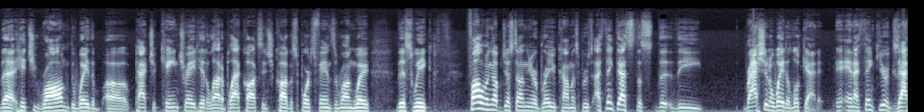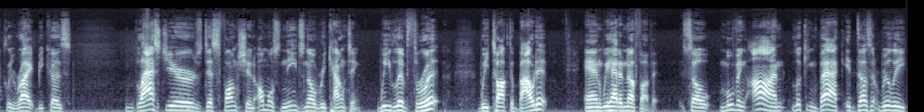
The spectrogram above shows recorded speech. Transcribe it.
that hit you wrong, the way the uh, Patrick Kane trade hit a lot of Blackhawks and Chicago sports fans the wrong way this week. Following up just on your Abreu comments, Bruce, I think that's the the, the rational way to look at it, and I think you're exactly right because last year's dysfunction almost needs no recounting. We lived through it, we talked about it, and we had enough of it. So moving on, looking back, it doesn't really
